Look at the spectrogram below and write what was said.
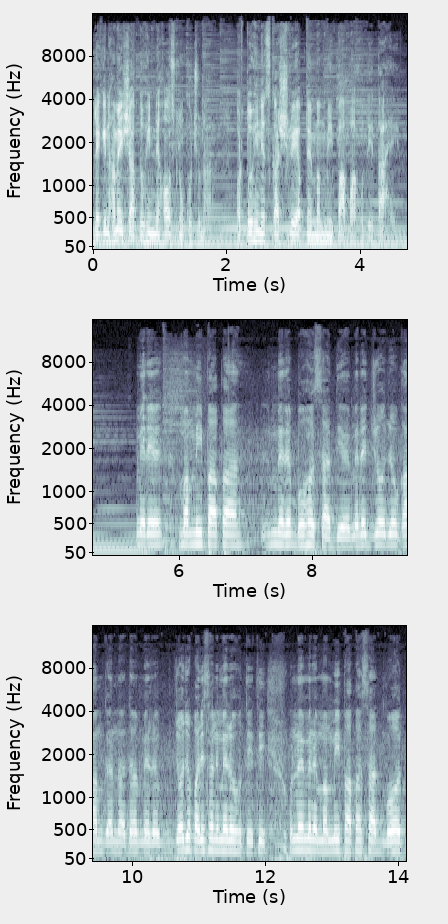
लेकिन हमेशा तुहिन ने हौसलों को चुना और तुहिन इसका श्रेय अपने मम्मी पापा को देता है। मेरे मम्मी पापा, मेरे बहुत साथ दिए मेरे जो जो काम करना था, मेरे जो जो परेशानी मेरे होती थी उनमें मेरे मम्मी पापा साथ बहुत,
